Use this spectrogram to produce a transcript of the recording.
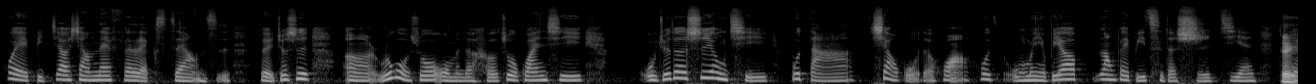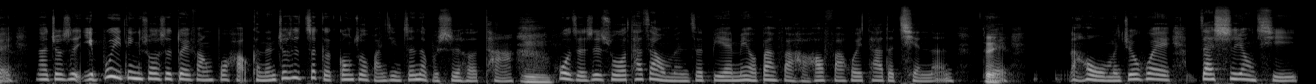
会比较像 Netflix 这样子。对，就是呃，如果说我们的合作关系，我觉得试用期不达效果的话，或者我们也不要浪费彼此的时间。对，那就是也不一定说是对方不好，可能就是这个工作环境真的不适合他，嗯，或者是说他在我们这边没有办法好好发挥他的潜能。对，然后我们就会在试用期，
